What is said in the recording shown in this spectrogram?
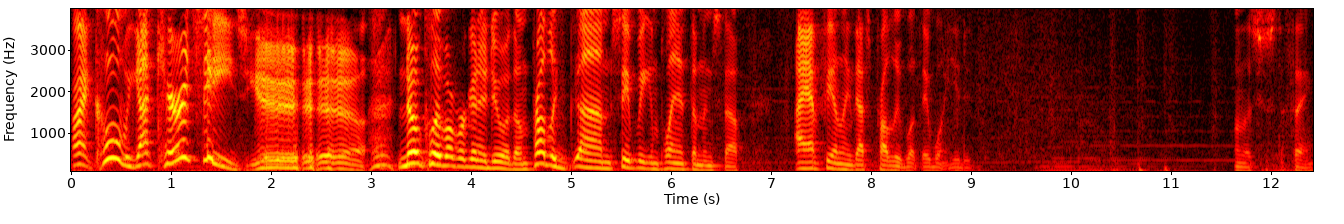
Alright, cool, we got carrot seeds! Yeah! No clue what we're gonna do with them. Probably um, see if we can plant them and stuff. I have a feeling that's probably what they want you to do. Well, that's just a thing.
